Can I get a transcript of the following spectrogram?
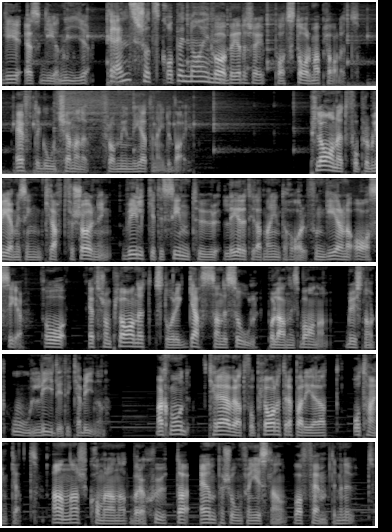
GSG 9 Grenzschutzgruppe 9 förbereder sig på att storma planet efter godkännande från myndigheterna i Dubai. Planet får problem med sin kraftförsörjning, vilket i sin tur leder till att man inte har fungerande AC och eftersom planet står i gassande sol på landningsbanan blir det snart olidligt i kabinen. Mahmoud kräver att få planet reparerat och tankat, annars kommer han att börja skjuta en person från gisslan var 50 minut.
